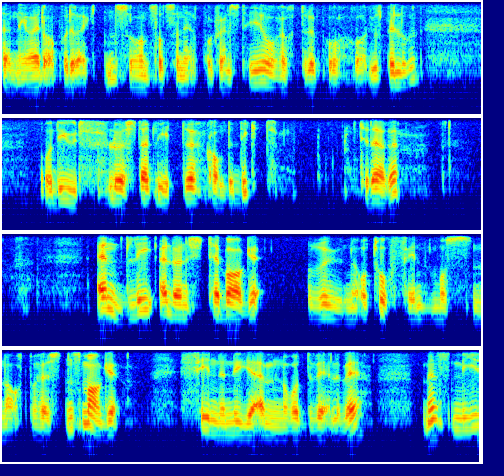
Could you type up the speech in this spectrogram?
sendinga i dag på direkten, så han satte seg ned på kveldstid og hørte det på radiospilleren. Og de utløste et lite, kall det dikt, til dere. Endelig er lunsj tilbake. Rune og Torfinn må snart på høstens mage finne nye emner å dvele ved, mens vi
